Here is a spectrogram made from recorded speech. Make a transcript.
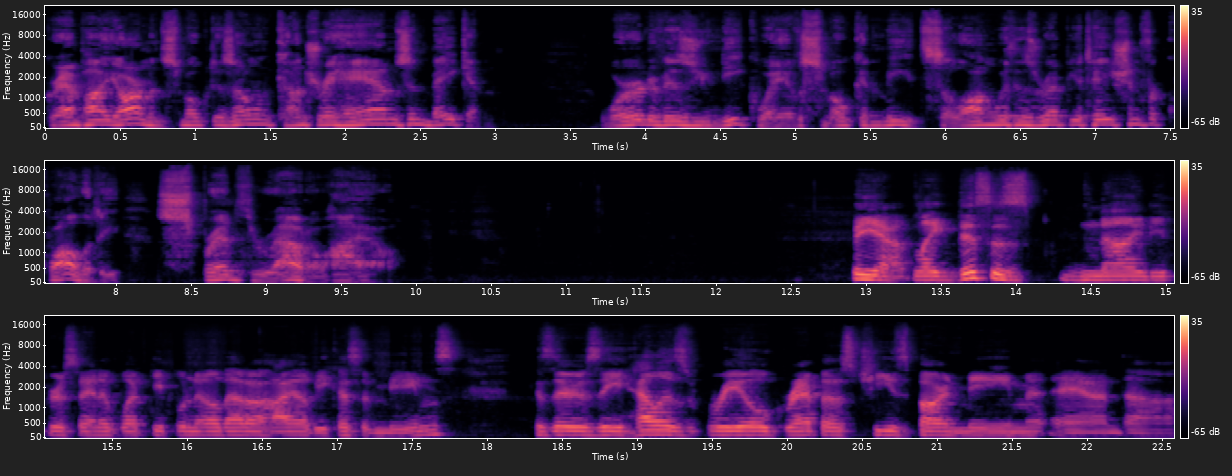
Grandpa Yarman smoked his own country hams and bacon. Word of his unique way of smoking meats, along with his reputation for quality, spread throughout Ohio. But yeah, like this is ninety percent of what people know about Ohio because of memes. Because there's the "Hell is real" Grandpa's cheese barn meme, and uh,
